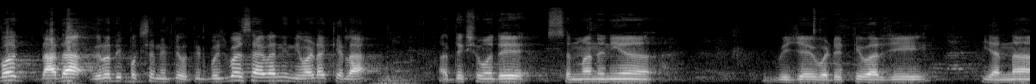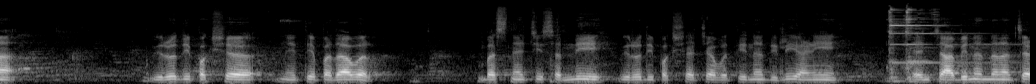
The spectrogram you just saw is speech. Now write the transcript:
बघ दादा विरोधी पक्ष नेते होतील. भुजबळ साहेबांनी निवाडा केला. अध्यक्षमध्ये सन्माननीय विजय वडेट्टीवारजी यांना विरोधी पक्ष नेतेपदावर बसण्याची संधी विरोधी पक्षाच्या वतीनं दिली आणि त्यांच्या अभिनंदनाच्या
